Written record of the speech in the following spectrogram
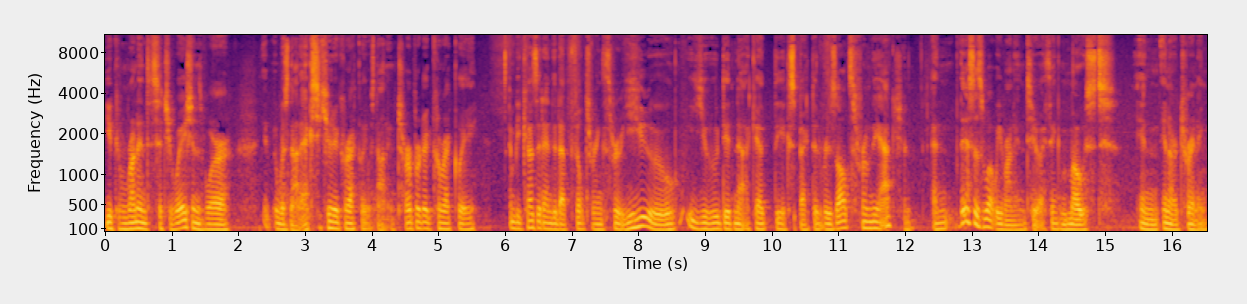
you can run into situations where it was not executed correctly, it was not interpreted correctly. And because it ended up filtering through you, you did not get the expected results from the action. And this is what we run into, I think, most in, in our training.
